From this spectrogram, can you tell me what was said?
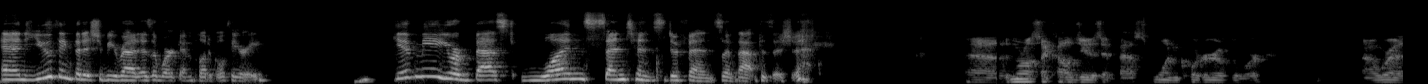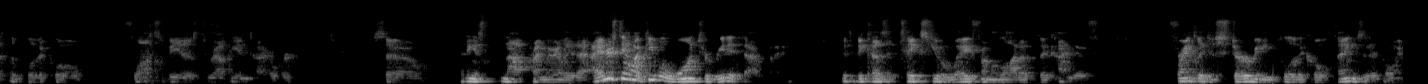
and you think that it should be read as a work in political theory. Give me your best one sentence defense of that position. Uh, the moral psychology is at best one quarter of the work, uh, whereas the political philosophy is throughout the entire work. So I think it's not primarily that. I understand why people want to read it that way. It's because it takes you away from a lot of the kind of frankly disturbing political things that are going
